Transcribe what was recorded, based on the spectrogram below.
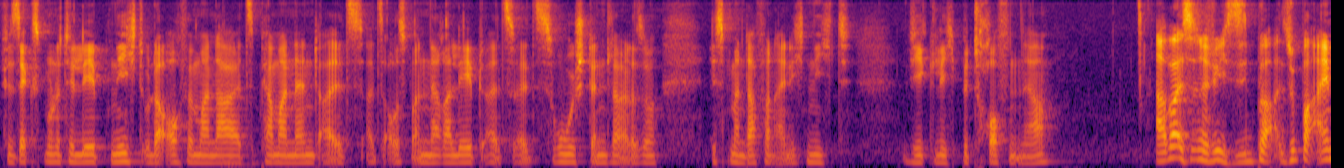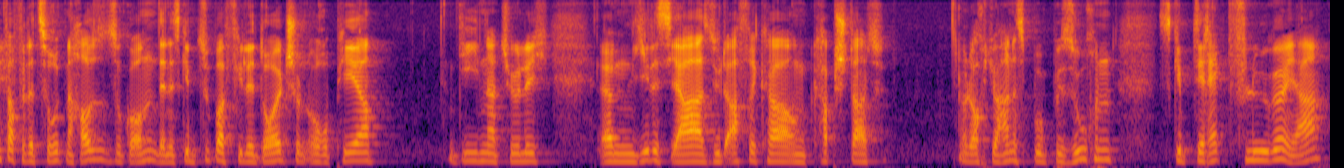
für sechs Monate lebt, nicht oder auch wenn man da jetzt permanent als, als Auswanderer lebt, als, als Ruheständler oder so, ist man davon eigentlich nicht wirklich betroffen, ja. Aber es ist natürlich super, super einfach, wieder zurück nach Hause zu kommen, denn es gibt super viele Deutsche und Europäer, die natürlich ähm, jedes Jahr Südafrika und Kapstadt und auch Johannesburg besuchen. Es gibt Direktflüge, ja.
